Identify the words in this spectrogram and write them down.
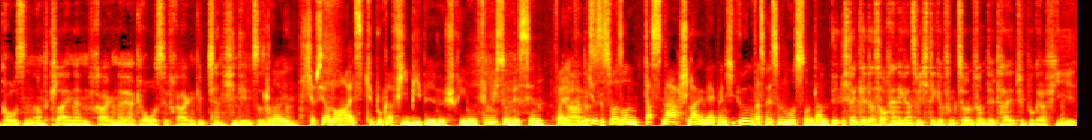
großen und kleinen Fragen. Naja, große Fragen gibt es ja nicht in dem Zusammenhang. Genau, ich habe ja auch noch als Typografie-Bibel beschrieben, für mich so ein bisschen. Weil ja, für mich ist es immer so ein das Nachschlagewerk, wenn ich irgendwas wissen muss und dann. Ich denke, dass auch eine ganz wichtige Funktion von Detailtypografie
